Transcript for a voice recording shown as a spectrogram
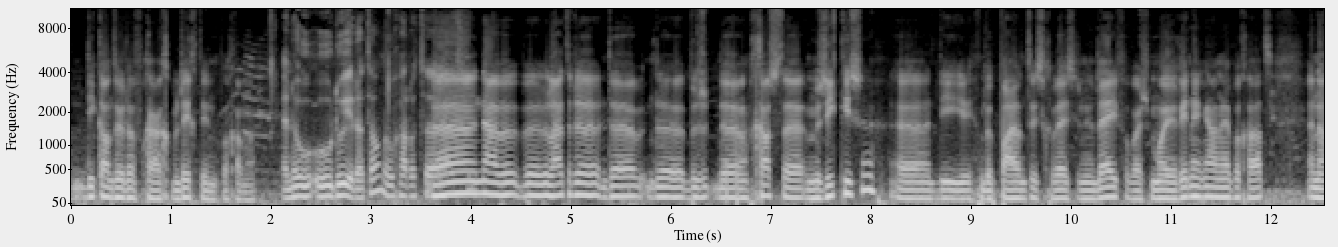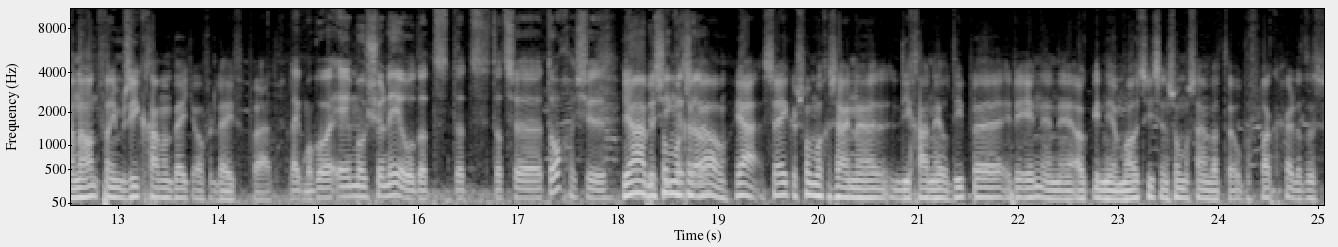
die kant willen we graag belichten in het programma. En hoe, hoe doe je dat dan? Hoe gaat het? eh, Eh, nou, we, we laten de, de, de, de gasten muziek kiezen. eh, die bepalend is geweest in hun leven, waar ze mooie herinneringen aan hebben gehad. En aan de hand van die muziek gaan we een beetje over het leven praten. Lijkt me ook wel emotioneel, dat, dat, dat ze toch, als je... Ja, bij sommigen wel. Ja, zeker. Sommigen zijn, eh, die gaan heel diep eh, erin en eh, ook in de emoties. En sommigen zijn wat oppervlakkiger. Dat is,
